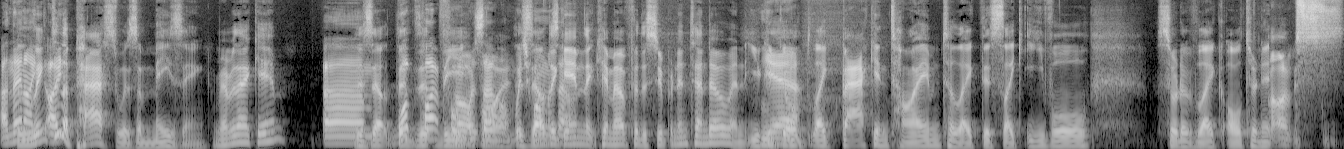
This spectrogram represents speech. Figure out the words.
And then I, Link I to the Past was amazing. Remember that game? um, The Zel- the- what platform the- was that boy. The Which the one Zelda was that? game that came out for the Super Nintendo, and you could Yeah. go like back in time to like this like evil sort of like alternate Oh, it's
